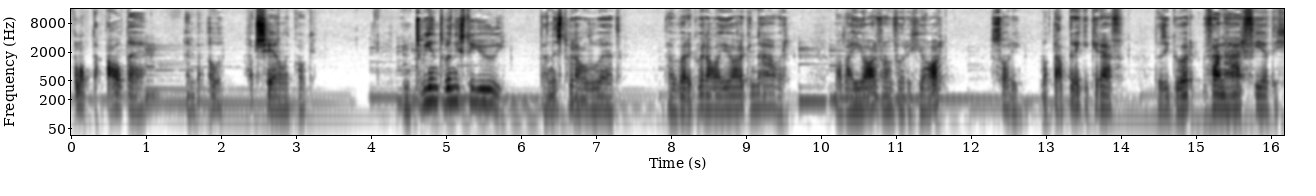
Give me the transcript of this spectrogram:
klopt dat altijd. En bij Elle waarschijnlijk ook. De 22 juli, dan is het weer al zo uit. Dan werk ik weer al een jaar ouder. Maar dat jaar van vorig jaar, sorry, maar dat trek ik eraf. Dus ik word van haar 40.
